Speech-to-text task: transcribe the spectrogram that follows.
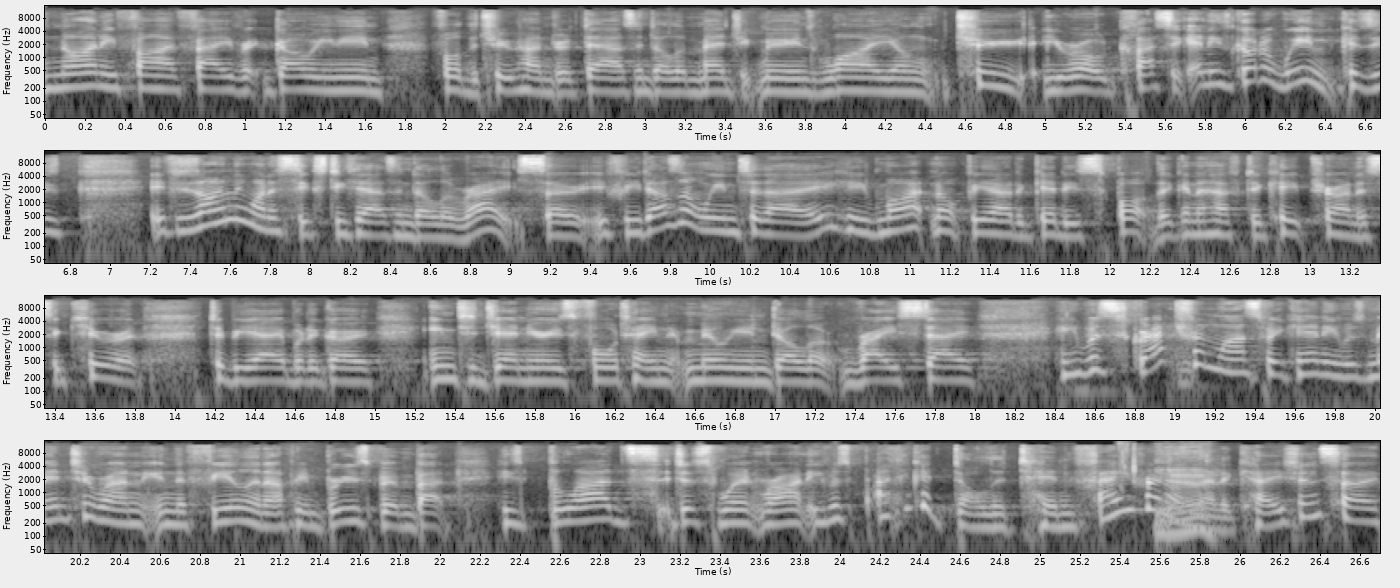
95 favourite going in for the $200,000 Magic Millions Wyong two-year-old classic, and he's got to win because he's if he's only won a sixty thousand dollar race. So if he doesn't win today, he might not be able to get his spot. They're going to have to keep trying to secure it to be able to go into January's fourteen million dollar race day. He was scratched from last weekend. He was meant to run in the feeling up in Brisbane, but his bloods just weren't right. He was, I think, a $1.10 favourite yeah. on that occasion. So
